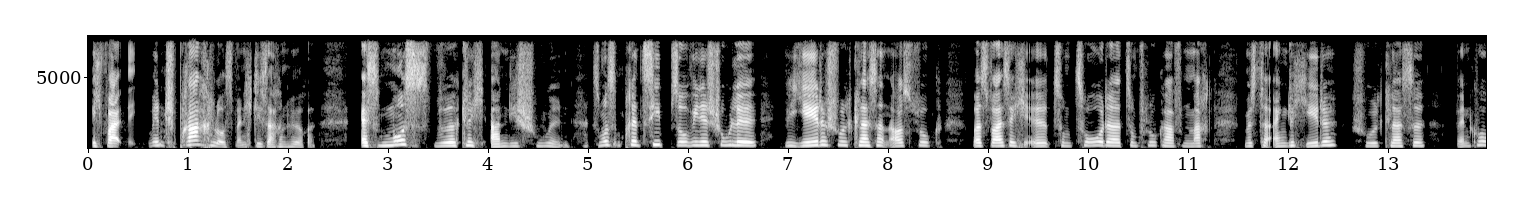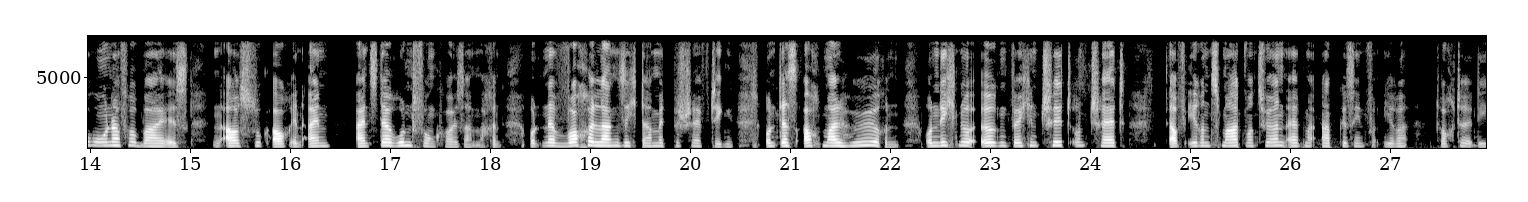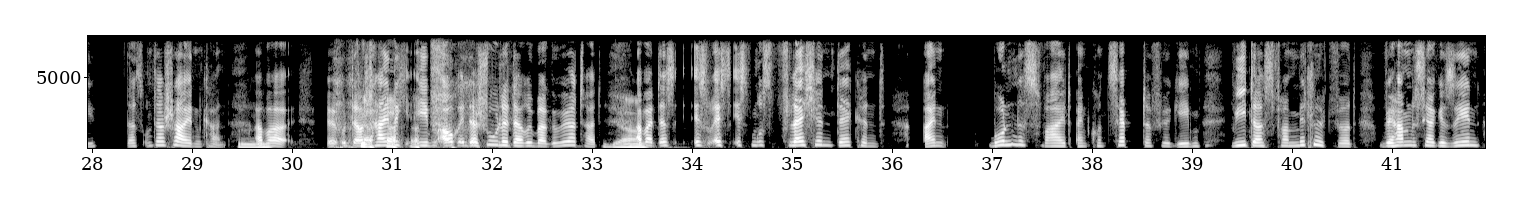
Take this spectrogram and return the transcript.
ich war, ich bin sprachlos, wenn ich die Sachen höre. Es muss wirklich an die Schulen. Es muss im Prinzip so wie eine Schule, wie jede Schulklasse einen Ausflug, was weiß ich, äh, zum Zoo oder zum Flughafen macht, müsste eigentlich jede Schulklasse wenn Corona vorbei ist, einen Ausflug auch in ein eins der Rundfunkhäuser machen und eine Woche lang sich damit beschäftigen und das auch mal hören und nicht nur irgendwelchen Chit und Chat auf ihren Smartphones hören, äh, abgesehen von ihrer Tochter, die das unterscheiden kann, mhm. aber äh, und wahrscheinlich eben auch in der Schule darüber gehört hat. Ja. Aber das es, es, es muss flächendeckend ein bundesweit ein Konzept dafür geben, wie das vermittelt wird. Wir haben es ja gesehen,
